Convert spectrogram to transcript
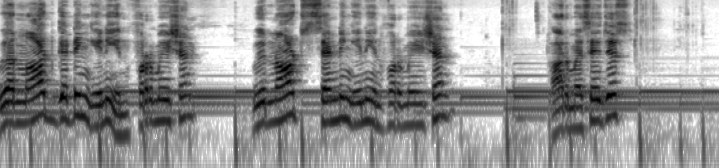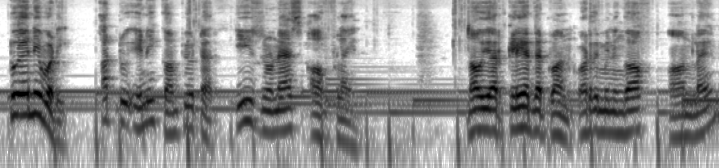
We are not getting any information. We are not sending any information or messages to anybody or to any computer is known as offline. Now you are clear that one. What is the meaning of online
